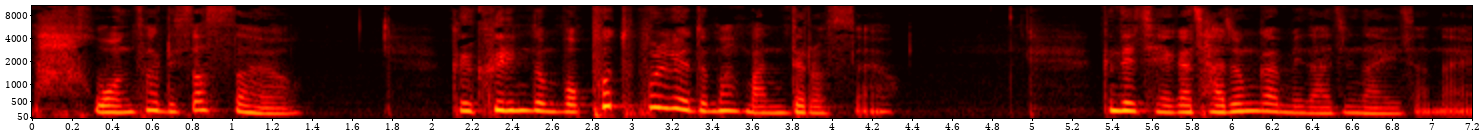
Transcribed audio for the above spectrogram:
막 원서를 썼어요. 그 그림도 뭐 포트폴리오도 막 만들었어요. 근데 제가 자존감이 낮은 아이잖아요.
